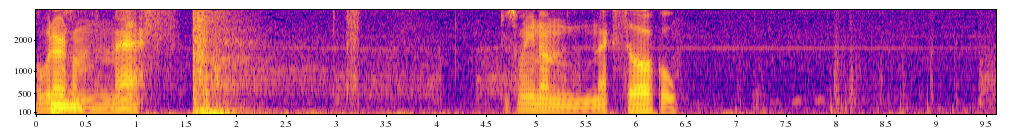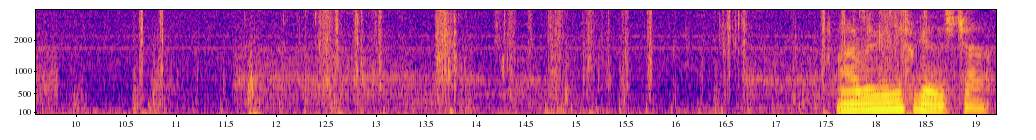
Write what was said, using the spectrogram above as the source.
Over there's a mess. Just waiting on next circle. about? Uh, maybe at least we get his chest.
